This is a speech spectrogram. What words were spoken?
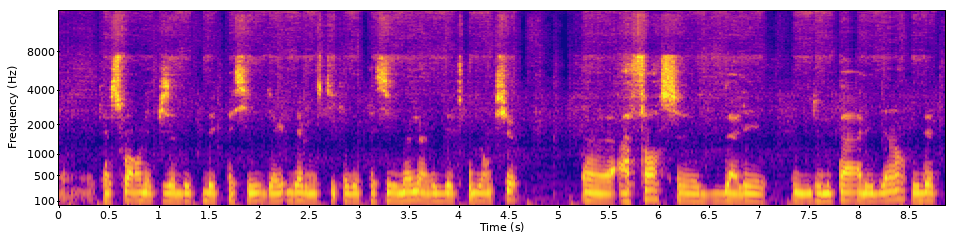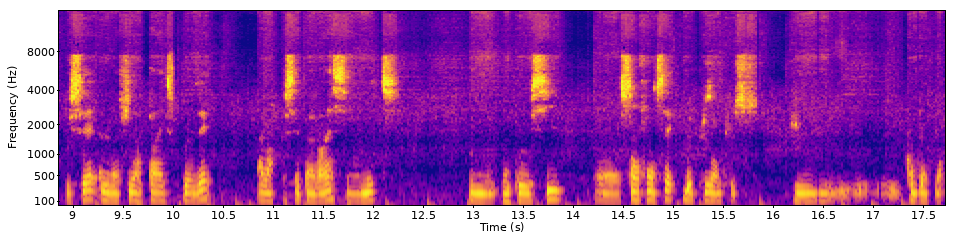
euh, qu'elle soit en épisode dé- dépressif, dia- diagnostiquée dépressive, même avec des troubles anxieux, euh, à force d'aller, de ne pas aller bien ou d'être poussée, elle va finir par exploser. Alors que c'est pas vrai, c'est un mythe. On on peut aussi s'enfoncer de plus en plus, plus complètement.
